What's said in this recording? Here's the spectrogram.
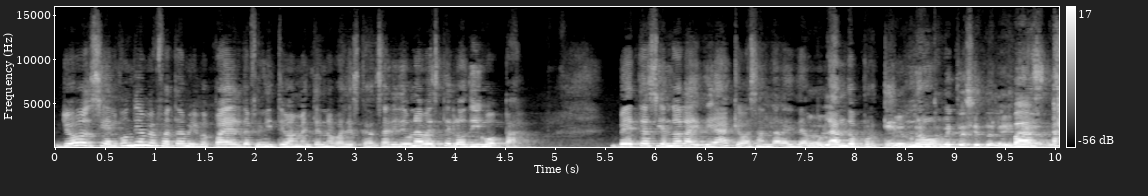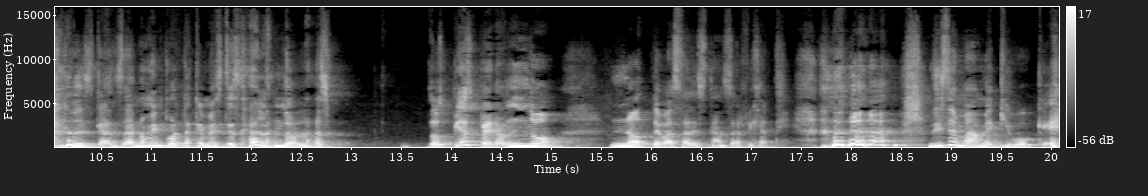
Yo, si algún día me falta mi papá, él definitivamente no va a descansar. Y de una vez te lo digo, pa. Vete haciendo la idea que vas a andar ahí deambulando porque no vas a descansar. No me importa que me estés jalando las dos pies, pero no, no te vas a descansar, fíjate. Dice, ma, me equivoqué.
